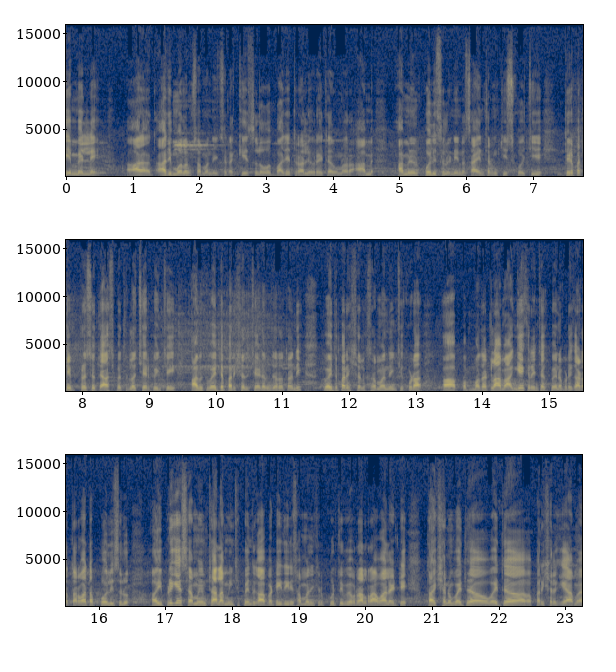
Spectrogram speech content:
ఎమ్మెల్యే. ఆదిమూలం సంబంధించిన కేసులో బాధితురాలు ఎవరైతే ఉన్నారో ఆమె ఆమెను పోలీసులు నిన్న సాయంత్రం తీసుకొచ్చి తిరుపతి ప్రసూతి ఆసుపత్రిలో చేర్పించి ఆమెకు వైద్య పరీక్షలు చేయడం జరుగుతుంది. వైద్య పరీక్షలకు సంబంధించి కూడా మొదట్లో ఆమె అంగీకరించకపోయినప్పటికీ ఆ తర్వాత పోలీసులు ఇప్పటికే సమయం చాలా మించిపోయింది కాబట్టి దీనికి సంబంధించిన పూర్తి వివరాలు రావాలంటే తక్షణం వైద్య వైద్య పరీక్షలకి ఆమె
